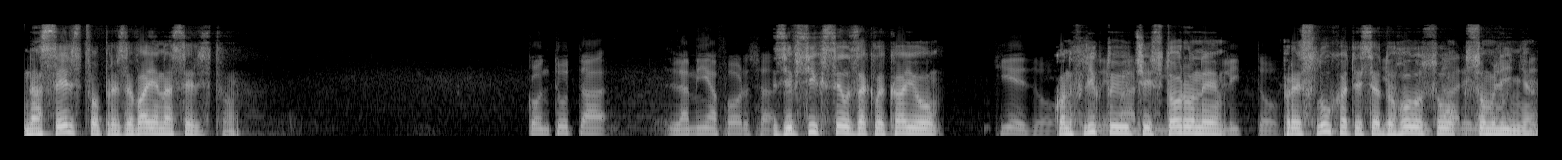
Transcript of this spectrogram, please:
Насильство призиває насильство. Зі всіх сил закликаю конфліктуючі сторони прислухатися до голосу сумління,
